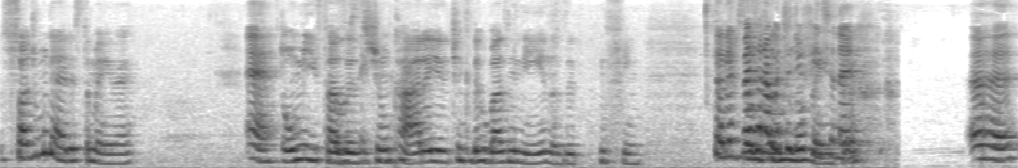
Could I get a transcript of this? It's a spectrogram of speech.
só de mulheres também, né? É. Ou mista, às vezes tinha um cara e ele tinha que derrubar as meninas, enfim. Televisão Mas era muito difícil, né? Uhum.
